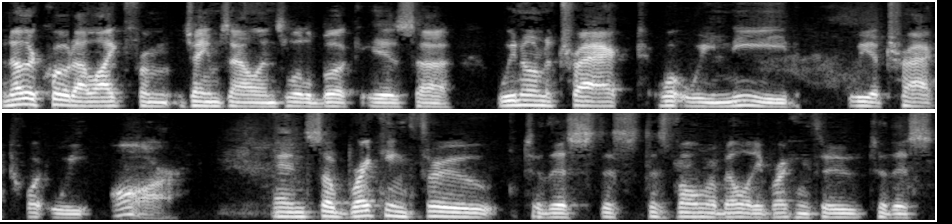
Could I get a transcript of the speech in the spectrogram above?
Another quote I like from James Allen's little book is, uh, "We don't attract what we need; we attract what we are." And so, breaking through to this this this vulnerability, breaking through to this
